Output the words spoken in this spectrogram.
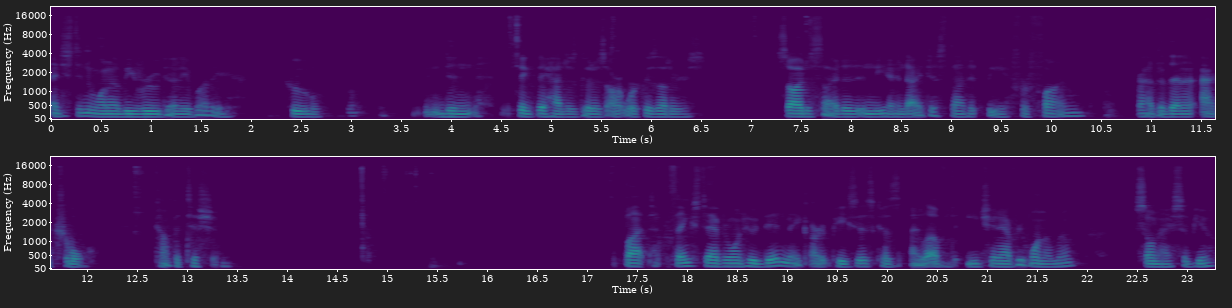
I just didn't want to be rude to anybody who didn't think they had as good as artwork as others. So I decided in the end, I just thought it'd be for fun rather than an actual competition. But thanks to everyone who did make art pieces because I loved each and every one of them. So nice of you.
